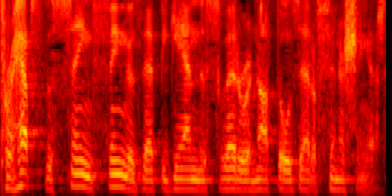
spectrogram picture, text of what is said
perhaps the same fingers that began this letter are not those that are finishing it.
